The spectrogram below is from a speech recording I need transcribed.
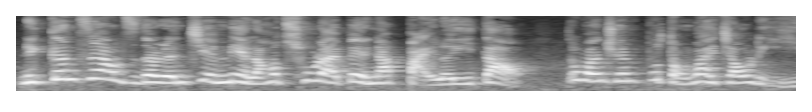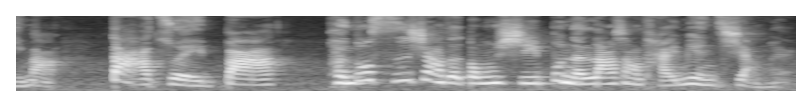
你跟这样子的人见面，然后出来被人家摆了一道，都完全不懂外交礼仪嘛，大嘴巴。很多私下的东西不能拉上台面讲，诶，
